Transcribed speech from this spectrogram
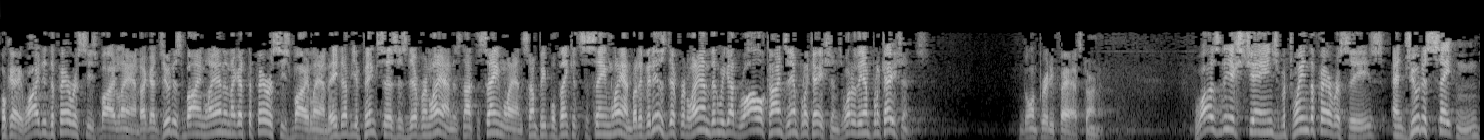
Okay, why did the Pharisees buy land? I got Judas buying land and I got the Pharisees buy land. A.W. Pink says it's different land. It's not the same land. Some people think it's the same land. But if it is different land, then we got all kinds of implications. What are the implications? I'm going pretty fast, aren't I? Was the exchange between the Pharisees and Judas Satan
